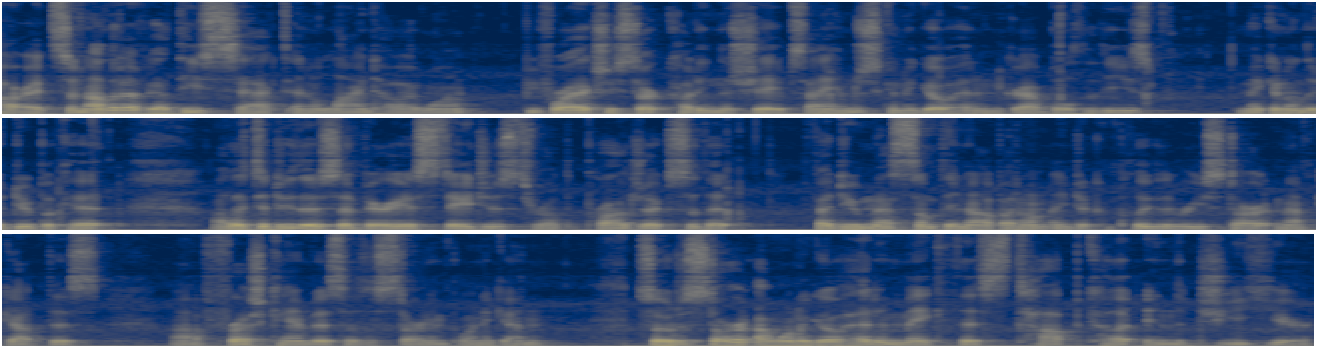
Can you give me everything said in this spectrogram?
Alright, so now that I've got these stacked and aligned how I want, before I actually start cutting the shapes, I am just to go ahead and grab both of these, make another duplicate. I like to do this at various stages throughout the project so that if I do mess something up, I don't need to completely restart and I've got this uh, fresh canvas as a starting point again. So to start, I want to go ahead and make this top cut in the G here.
